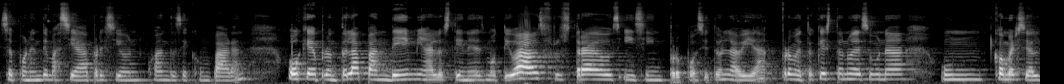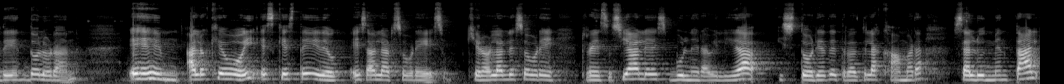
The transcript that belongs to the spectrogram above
se ponen demasiada presión cuando se comparan, o que de pronto la pandemia los tiene desmotivados, frustrados y sin propósito en la vida, prometo que esto no es una, un comercial de Dolorán. Em, a lo que voy es que este video es hablar sobre eso. Quiero hablarles sobre redes sociales, vulnerabilidad, historias detrás de la cámara, salud mental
